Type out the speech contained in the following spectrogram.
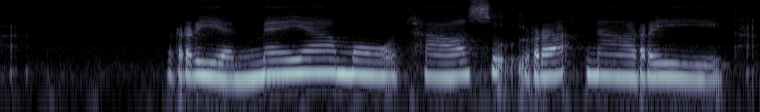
ค่ะ เหรียญแม่ย่าโมเท้าสุรนารีค่ะ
